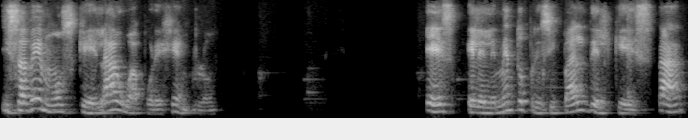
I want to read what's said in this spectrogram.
Y sabemos que el agua, por ejemplo, es el elemento principal del que está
